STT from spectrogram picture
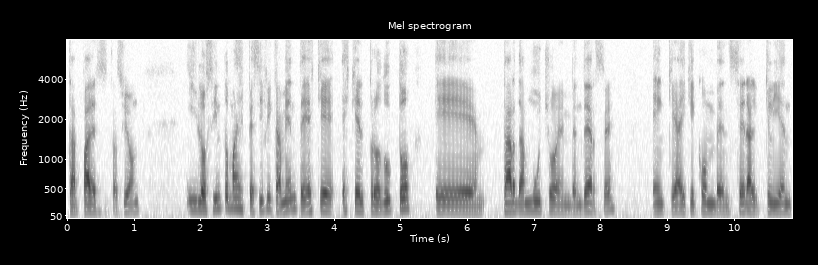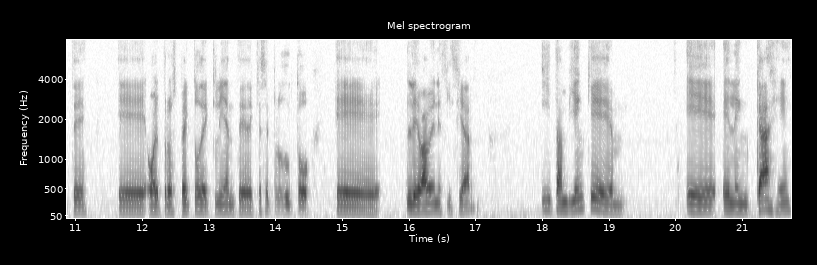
tapar esa situación y los síntomas específicamente es que, es que el producto eh, tarda mucho en venderse, en que hay que convencer al cliente eh, o al prospecto de cliente de que ese producto eh, le va a beneficiar y también que el encaje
